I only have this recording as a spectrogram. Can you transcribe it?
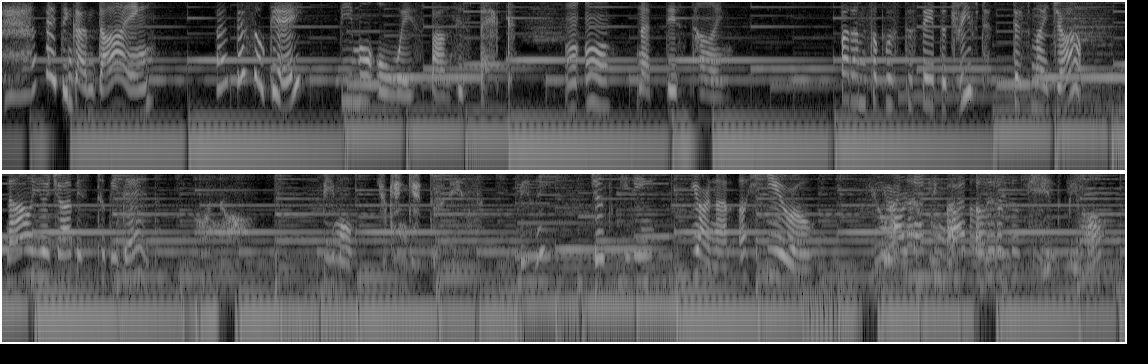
I think I'm dying. But that's okay. BMO always bounces back. Mm-mm, not this time. But I'm supposed to save the drift. That's my job. Now your job is to be dead. Oh no. BMO, you can get through this. Really? Just kidding. You are not a hero. You, are, nothing but a little kid, BMO.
